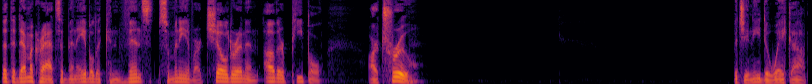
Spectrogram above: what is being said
that the Democrats have been able to convince so many of our children and other people are true. But you need to wake up.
